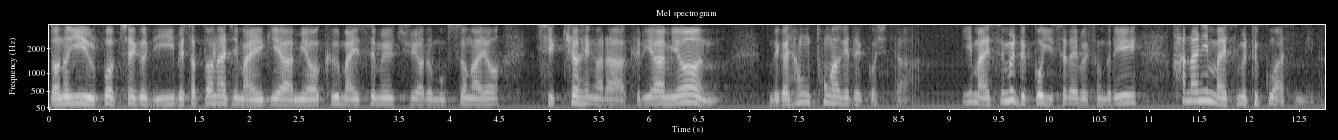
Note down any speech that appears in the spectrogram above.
너는 이 율법책을 네 입에서 떠나지 말게 하며 그 말씀을 주야로 묵성하여 지켜 행하라. 그리하면 내가 형통하게 될 것이다. 이 말씀을 듣고 이스라엘 백성들이 하나님 말씀을 듣고 왔습니다.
